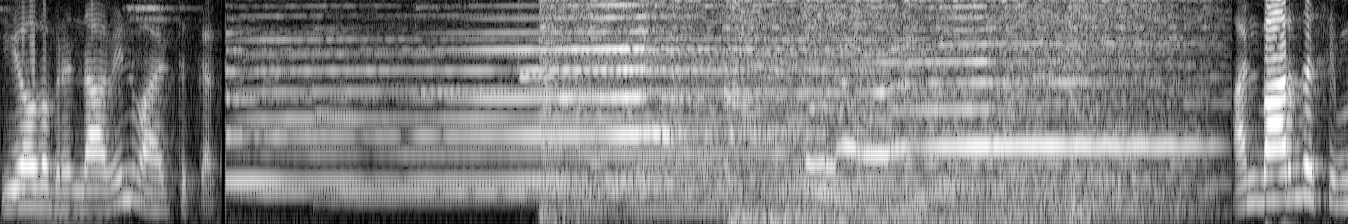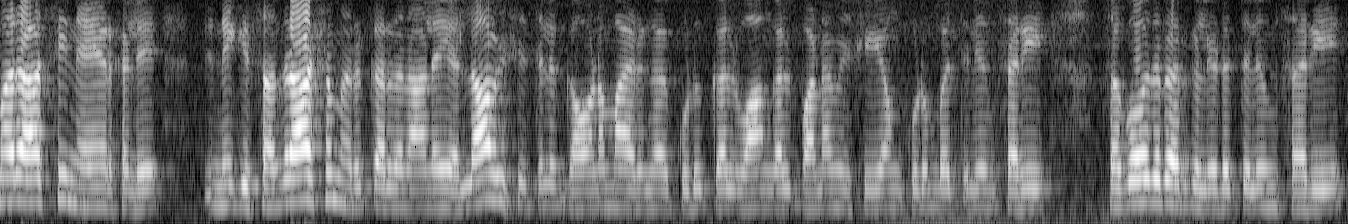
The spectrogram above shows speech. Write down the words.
யோக பிருந்தாவின் வாழ்த்துக்கள். அன்பார்ந்த சிம்மராசி நேயர்களே இன்றைக்கி சந்திராசம் இருக்கிறதுனால எல்லா விஷயத்திலும் கவனமாக இருங்க. கொடுக்கல் வாங்கல் பண விஷயம் குடும்பத்திலையும் சரி சகோதரர்களிடத்திலும் சரி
